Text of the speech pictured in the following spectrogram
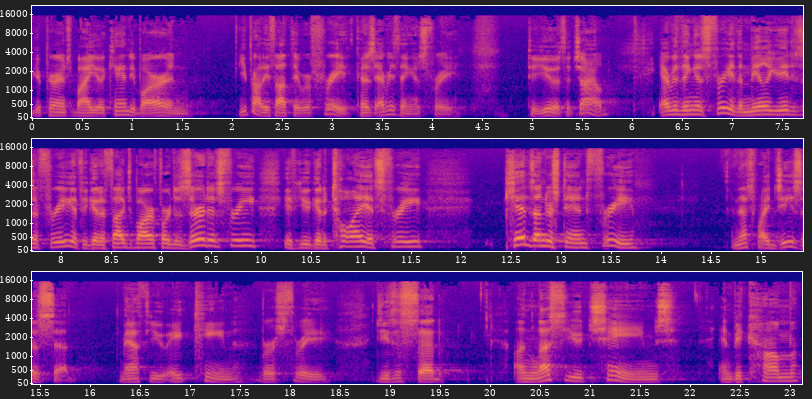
your parents buy you a candy bar, and you probably thought they were free because everything is free to you as a child. Everything is free. The meal you eat is free. If you get a fudge bar for dessert, it's free. If you get a toy, it's free. Kids understand free, and that's why Jesus said, Matthew 18, verse 3, Jesus said, Unless you change and become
